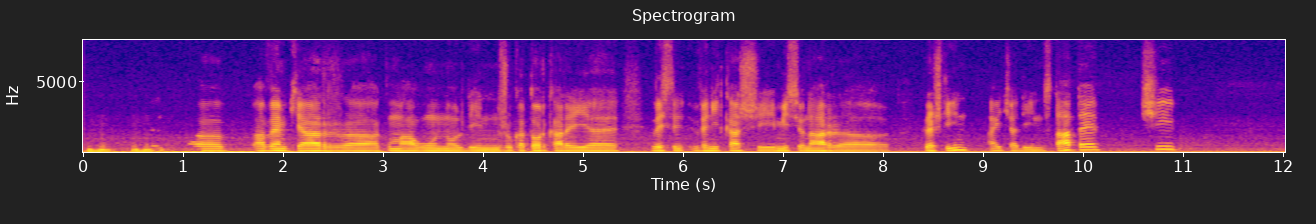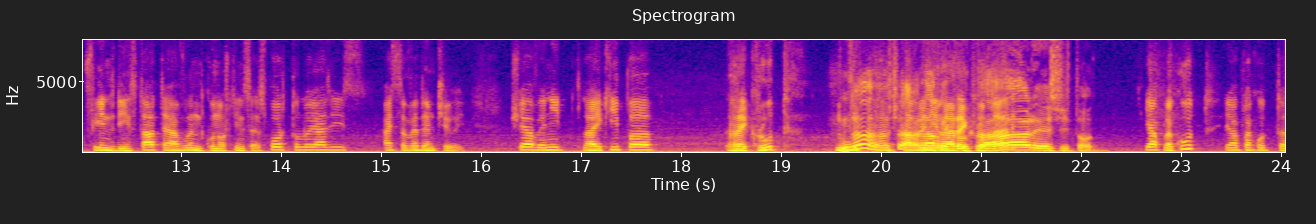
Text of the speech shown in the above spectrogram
mhm, mhm. Uh, avem chiar uh, acum unul din jucători care e vesi- venit ca și misionar uh, creștin aici din state și fiind din state, având cunoștințe sportului, a zis hai să vedem ce îi. Și a venit la echipă recrut, Da, A așa, venit la la recrutare și tot. I-a plăcut, i-a plăcut uh,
